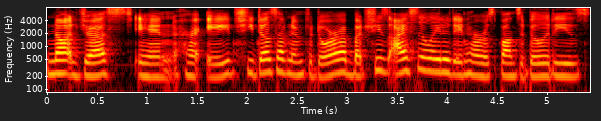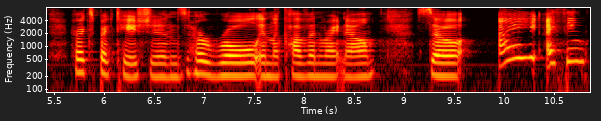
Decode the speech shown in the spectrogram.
not just in her age. She does have Nymphadora, but she's isolated in her responsibilities, her expectations, her role in the coven right now. So I I think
